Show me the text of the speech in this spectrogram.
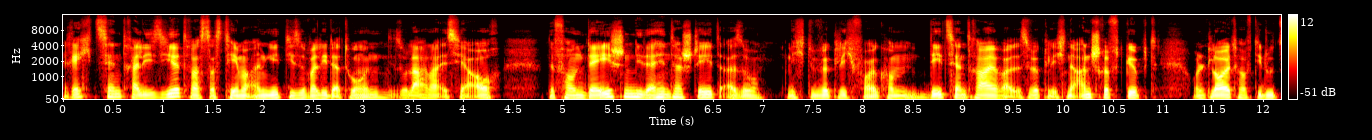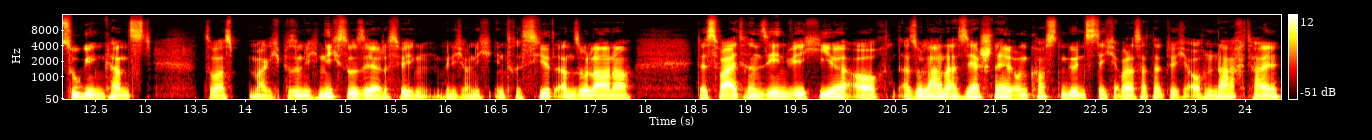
recht zentralisiert, was das Thema angeht, diese Validatoren. Solana ist ja auch eine Foundation, die dahinter steht, also nicht wirklich vollkommen dezentral, weil es wirklich eine Anschrift gibt und Leute, auf die du zugehen kannst. Sowas mag ich persönlich nicht so sehr, deswegen bin ich auch nicht interessiert an Solana. Des Weiteren sehen wir hier auch, also Solana ist sehr schnell und kostengünstig, aber das hat natürlich auch einen Nachteil.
